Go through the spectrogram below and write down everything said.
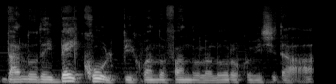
danno dei bei colpi quando fanno la loro comicità.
